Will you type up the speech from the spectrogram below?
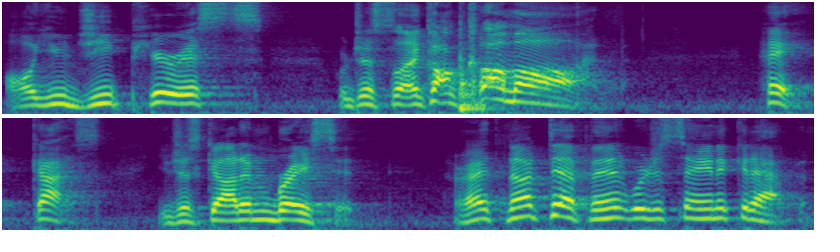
All you Jeep purists were just like, oh, come on. Hey, guys, you just got to embrace it. All right, not definite, we're just saying it could happen.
